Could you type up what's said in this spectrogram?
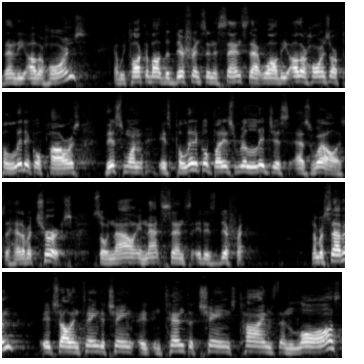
than the other horns. And we talked about the difference in the sense that while the other horns are political powers, this one is political but it's religious as well. It's the head of a church. So now, in that sense, it is different. Number seven, it shall intend to, change, intend to change times and laws.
